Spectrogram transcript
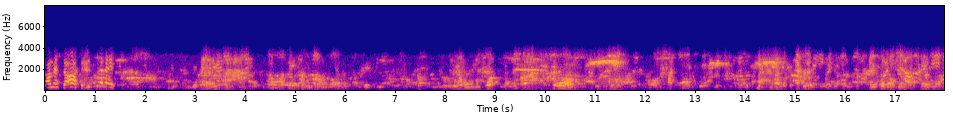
Han heter Aperus, eller? Thank you. 我们是想让刘。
